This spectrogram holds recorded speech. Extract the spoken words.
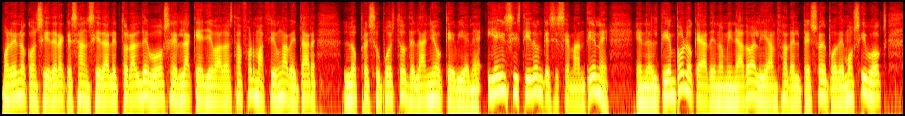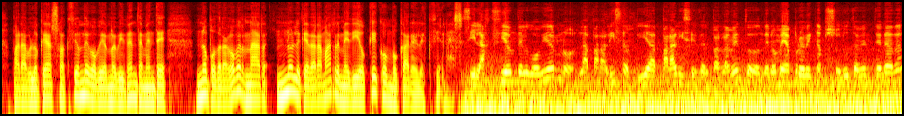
Moreno considera que esa ansiedad electoral de Vox es la que ha llevado a esta formación a vetar los presupuestos del año que viene. Y ha insistido en que si se mantiene en el tiempo lo que ha denominado alianza del peso de Podemos y Vox para bloquear su acción de gobierno, evidentemente no podrá gobernar, no le quedará más remedio medio que convocar elecciones. Si la acción del gobierno la paralizan vía parálisis del Parlamento, donde no me aprueben absolutamente nada,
